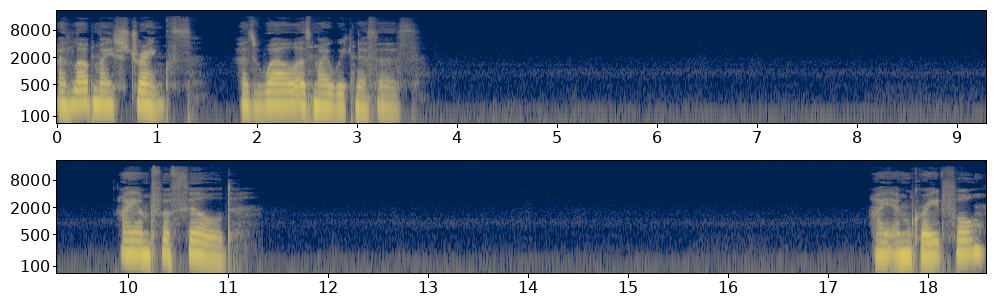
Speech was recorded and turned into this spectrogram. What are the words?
I love my strengths as well as my weaknesses. I am fulfilled. I am grateful.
